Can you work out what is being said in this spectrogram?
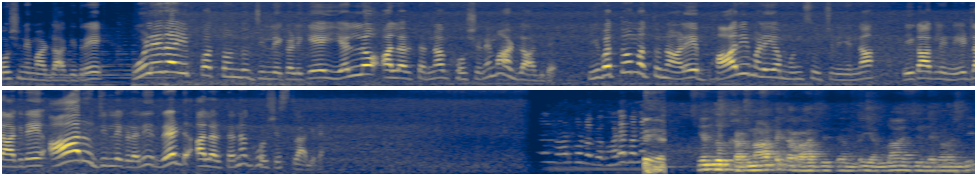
ಘೋಷಣೆ ಮಾಡಲಾಗಿದ್ರೆ ಉಳಿದ ಇಪ್ಪತ್ತೊಂದು ಜಿಲ್ಲೆಗಳಿಗೆ ಯೆಲ್ಲೋ ಅಲರ್ಟ್ ಅನ್ನ ಘೋಷಣೆ ಮಾಡಲಾಗಿದೆ. ಇವತ್ತು ಮತ್ತು ನಾಳೆ ಭಾರಿ ಮಳೆಯ ಮುನ್ಸೂಚನೆಯನ್ನ ಈಗಾಗಲೇ ನೀಡಲಾಗಿದೆ. ಆರು ಜಿಲ್ಲೆಗಳಲ್ಲಿ ರೆಡ್ ಅಲರ್ಟ್ ಅನ್ನು ಘೋಷಿಸಲಾಗಿದೆ. ಎಂದು ಕರ್ನಾಟಕ ರಾಜ್ಯದಂತ ಎಲ್ಲ ಜಿಲ್ಲೆಗಳಲ್ಲಿ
